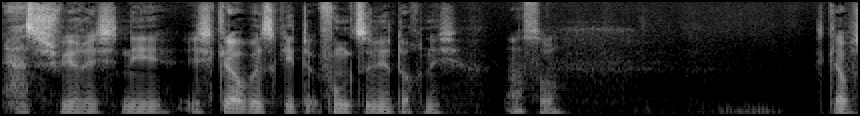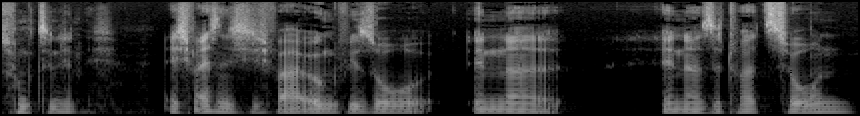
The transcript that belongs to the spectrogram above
ja, ist schwierig. Nee, ich glaube, es geht, funktioniert doch nicht. Ach so. Ich glaube, es funktioniert nicht. Ich weiß nicht, ich war irgendwie so in einer, in einer Situation,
